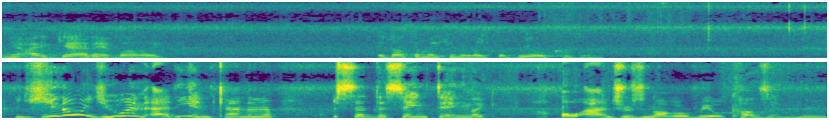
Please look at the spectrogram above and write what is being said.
Yeah, I get it, but like, it doesn't make him like the real cousin. You know, you and Eddie in Canada said the same thing. Like, oh, Andrew's not a real cousin. Hmm?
